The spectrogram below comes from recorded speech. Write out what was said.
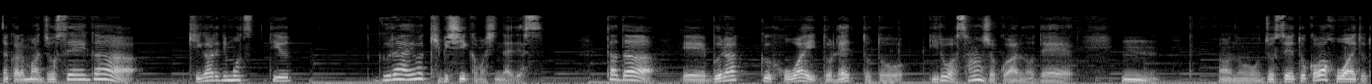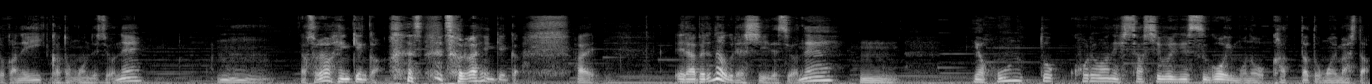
だからまあ女性が気軽に持つっていうぐらいは厳しいかもしれないです。ただ、えー、ブラック、ホワイト、レッドと色は3色あるので、うん。あの、女性とかはホワイトとかね、いいかと思うんですよね。うん。それは偏見か。それは偏見か。はい。選べるのは嬉しいですよね。うん。いや、ほんと、これはね、久しぶりにすごいものを買ったと思いました。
